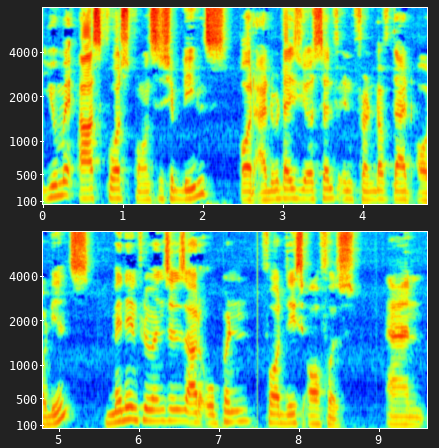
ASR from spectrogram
You may ask for sponsorship deals or advertise yourself in front of that audience. Many influencers are open for these offers and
